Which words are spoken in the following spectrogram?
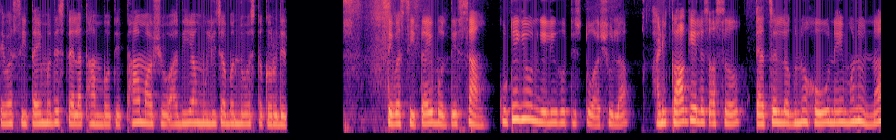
तेव्हा सीताईमध्येच त्याला थांबवते थांब आशू आधी या मुलीचा बंदोबस्त करू देत तेव्हा सीताई बोलते सांग कुठे घेऊन गेली होतीस तू आशूला आणि का केलंस असं? त्याचं लग्न होऊ नये म्हणून ना?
